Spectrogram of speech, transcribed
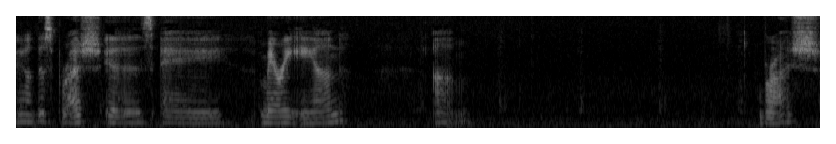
And this brush is a Mary Ann um, brush.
